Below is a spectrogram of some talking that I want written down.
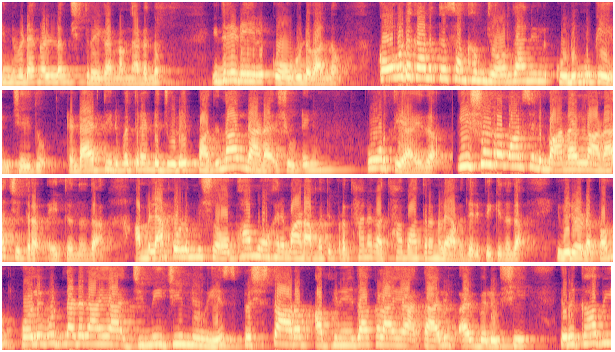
എന്നിവിടങ്ങളിലും ചിത്രീകരണം നടന്നു. ഇതിനിടയിൽ കോവിഡ് വന്നു. കോവിഡ് കാലത്ത് സംഘം ജോർദാനിൽ കുടുങ്ങുകയും ചെയ്തു. രണ്ടായിരത്തി ഇരുപത്തിരണ്ട് ജൂലൈ പതിനാലിനാണ് ഷൂട്ടിംഗ് പൂർത്തിയായത്. വിഷ്വൽ റൊമാൻസിന്റെ ബാനറിലാണ് ചിത്രം എത്തുന്നത്. അമല പോളും ശോഭാ മോഹനുമാണ് മറ്റു പ്രധാന കഥാപാത്രങ്ങളെ അവതരിപ്പിക്കുന്നത്. ഇവരോടൊപ്പം ഹോളിവുഡ് നടനായ ജിമ്മി ജീൻ ലൂയിസ് പ്രശസ്ത അറബ് അഭിനേതാക്കളായ താലിബ് അൽ ബലൂഷി റിഖാബി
